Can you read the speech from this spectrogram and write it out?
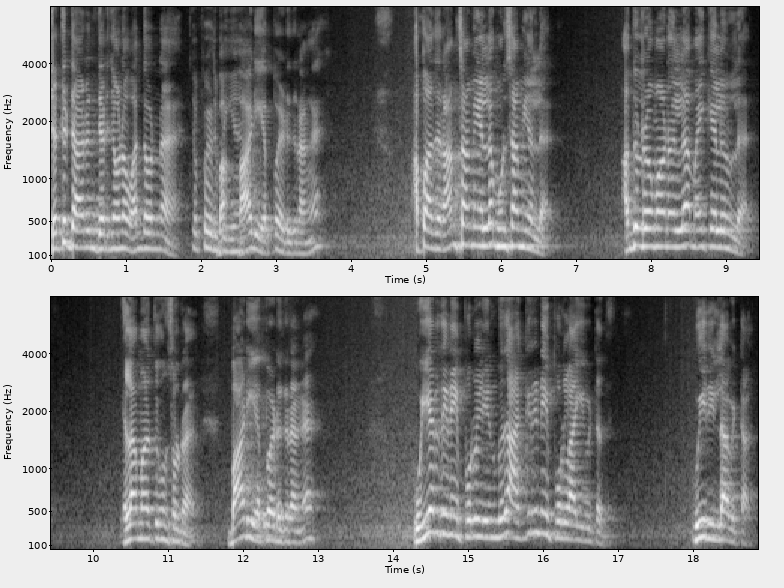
செத்துட்டாருன்னு தெரிஞ்சவொடனே வந்தோடனே எப்போ எடுப்பீங்க? பாடி எப்போ எடுக்கிறாங்க? அப்போ அது ராமசாமியும் இல்லை முனுசாமியும் இல்லை. அப்துல் ரஹ்மானும் இல்லை மைக்கேலும் இல்லை. எல்லா மதத்துக்கும் சொல்கிறேன் பாடி எப்போ எடுக்கிறாங்க? உயர்திணை பொருள் என்பது அக்ரிணை பொருளாகிவிட்டது. உயிர் இல்லாவிட்டால்.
